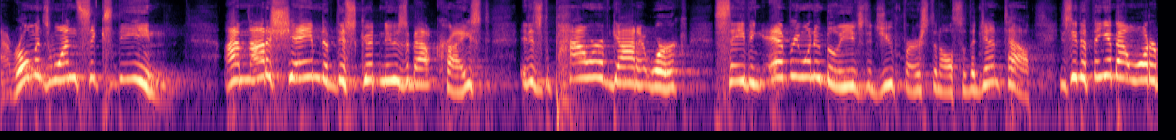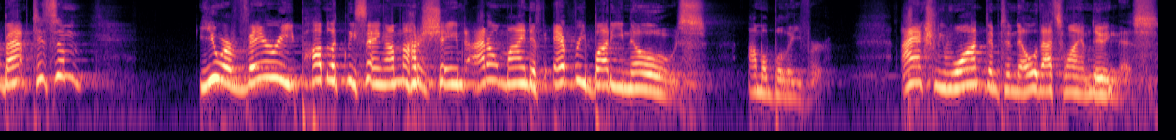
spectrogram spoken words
Now, Romans 1:16. I'm not ashamed of this good news about Christ. It is the power of God at work, saving everyone who believes, the Jew first and also the Gentile. You see, the thing about water baptism, you are very publicly saying, I'm not ashamed. I don't mind if everybody knows I'm a believer. I actually want them to know that's why I'm doing this.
